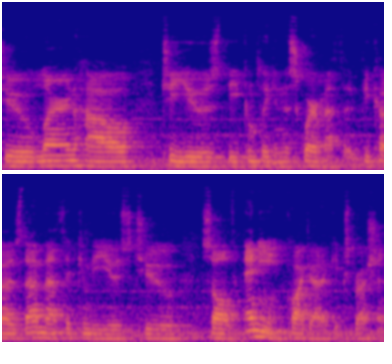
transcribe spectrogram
to learn how to use the completing the square method because that method can be used to solve any quadratic expression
